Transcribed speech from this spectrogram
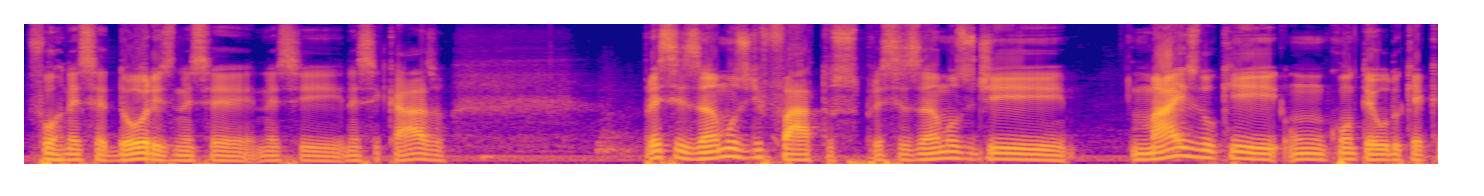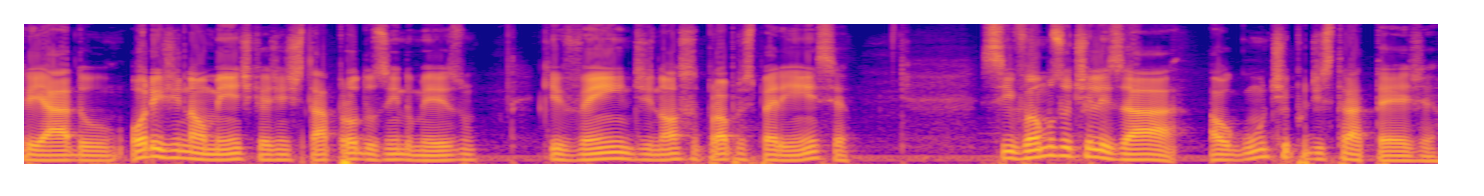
fornecedores nesse, nesse, nesse caso, precisamos de fatos, precisamos de mais do que um conteúdo que é criado originalmente, que a gente está produzindo mesmo, que vem de nossa própria experiência, se vamos utilizar algum tipo de estratégia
